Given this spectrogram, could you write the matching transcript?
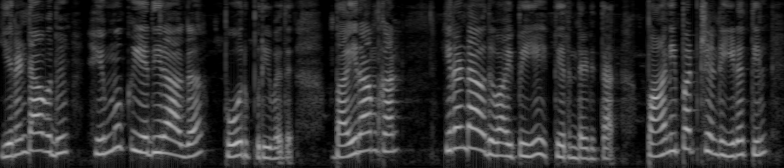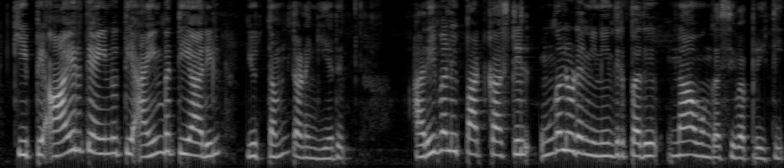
இரண்டாவது ஹிம்முக்கு எதிராக போர் புரிவது. பைராம் கான் இரண்டாவது வாய்ப்பையே தேர்ந்தெடுத்தார். பானிபட் என்ற இடத்தில் கிபி ஆயிரத்தி ஐநூற்றி ஐம்பத்தி ஆறில் யுத்தம் தொடங்கியது. அறிவலை பாட்காஸ்டில் உங்களுடன் இணைந்திருப்பது நான் உங்கள் சிவப்ரீத்தி.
